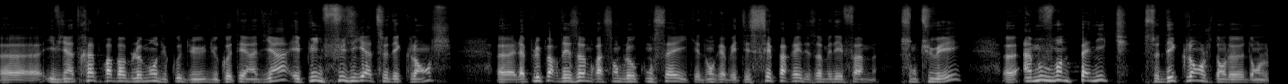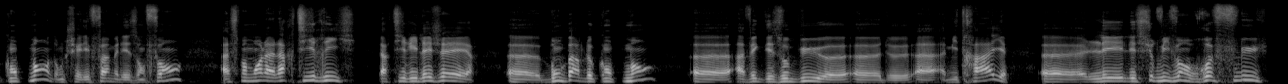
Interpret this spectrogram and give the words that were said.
il vient très probablement du, côté indien, et puis une fusillade se déclenche. Euh, la plupart des hommes rassemblés au Conseil, qui donc avaient été séparés des hommes et des femmes, sont tués. Euh, un mouvement de panique se déclenche dans le, campement, donc chez les femmes et les enfants. À ce moment-là, l'artillerie, l'artillerie légère, euh, bombarde le campement avec des obus à, mitraille. Les, survivants refluent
